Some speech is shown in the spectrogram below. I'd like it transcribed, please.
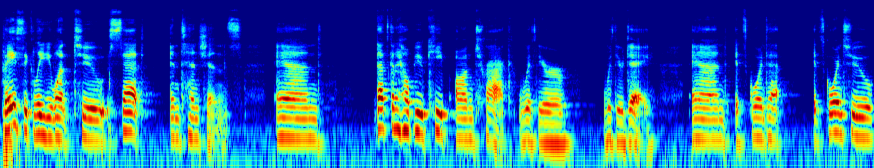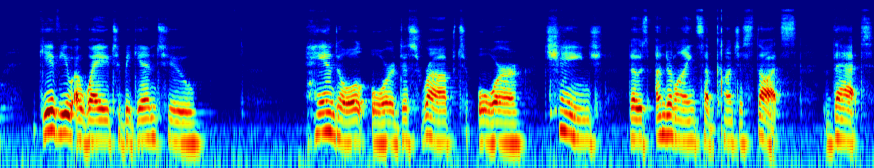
basically, you want to set intentions, and that's going to help you keep on track with your with your day, and it's going to it's going to give you a way to begin to handle or disrupt or change those underlying subconscious thoughts that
